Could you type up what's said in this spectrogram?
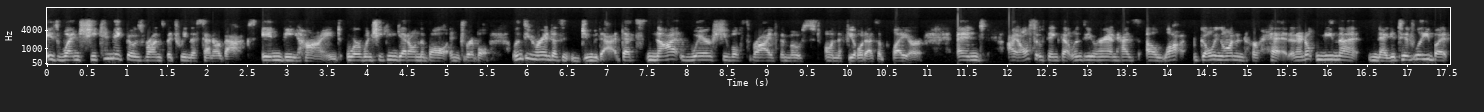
is when she can make those runs between the center backs, in behind, or when she can get on the ball and dribble. Lindsey Horan doesn't do that. That's not where she will thrive the most on the field as a player. And I also think that Lindsey Horan has a lot going on in her head. And I don't mean that negatively, but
